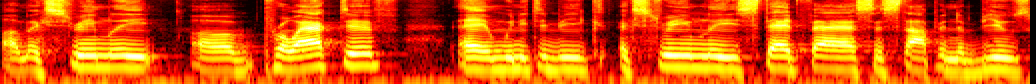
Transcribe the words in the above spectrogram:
um, extremely uh, proactive and we need to be extremely steadfast in stopping abuse.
